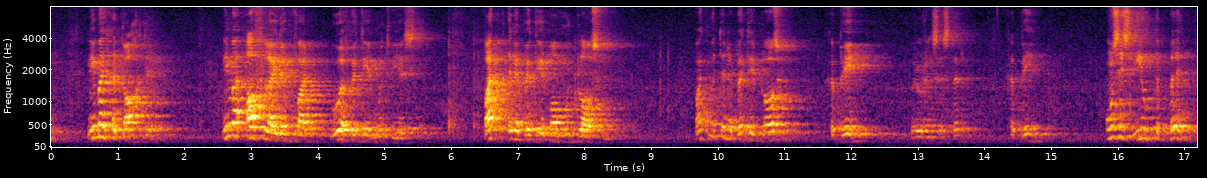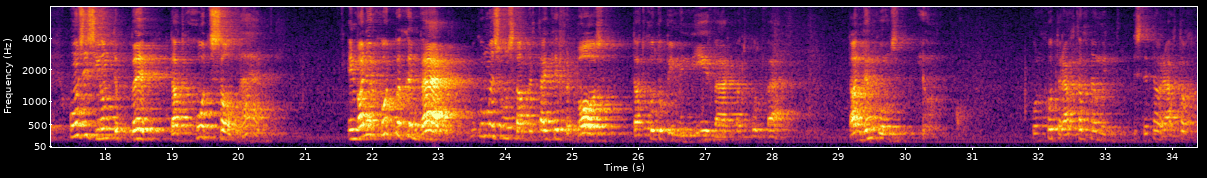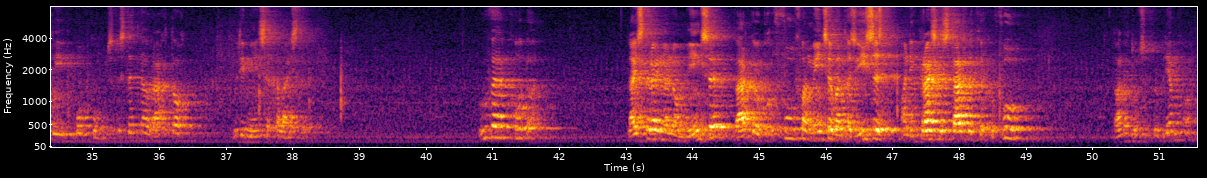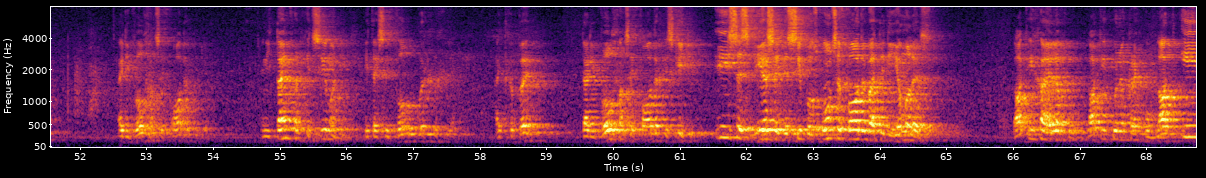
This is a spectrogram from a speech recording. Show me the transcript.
nie my gedagte nie. Nie my afleiding van hoe 'n bidtier moet wees nie. Wat in 'n bidtier maar moet plaasvind. Wat moet in 'n bidtier plaasvind? Gebed, broer en suster. Gebed. Ons is hier om te bid. Ons is hier om te bid dat God sal werk. En wanneer God begin werk, hoekom is ons dan partykeer verbaas dat God op die manier werk wat God werk? Dan dink ons, ja. Kon God regtig nou met is dit nou regtig die opkoms? Is dit nou regtig hoe die mense geluister het? Hoe werk God dan? Luister hy nou na mense, werk hy op gevoel van mense want as Jesus aan die kruis gesterf het vir gevoel, dan het ons 'n probleem gehad. Hy het die wil van sy Vader gedoen. In die tuin van Getsemane het hy sy wil oorgegee. Hy het gebid dat die wil van sy Vader geskied. Jesus leer sy disippels, ons Vader wat in die hemel is, laat U geheilig word, laat U koninkryk kom, laat U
